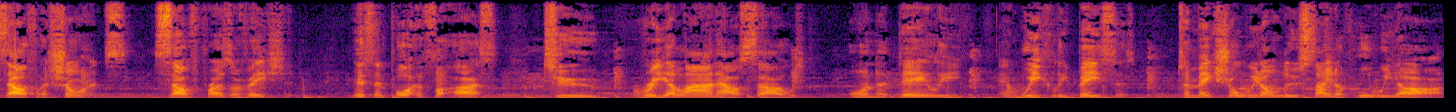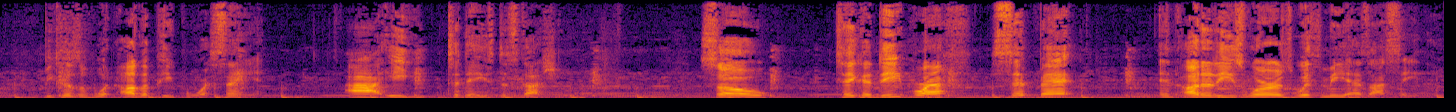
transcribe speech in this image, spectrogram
self assurance, self preservation. It's important for us to realign ourselves on a daily and weekly basis to make sure we don't lose sight of who we are because of what other people were saying, i.e., today's discussion. So take a deep breath, sit back, and utter these words with me as I say them.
